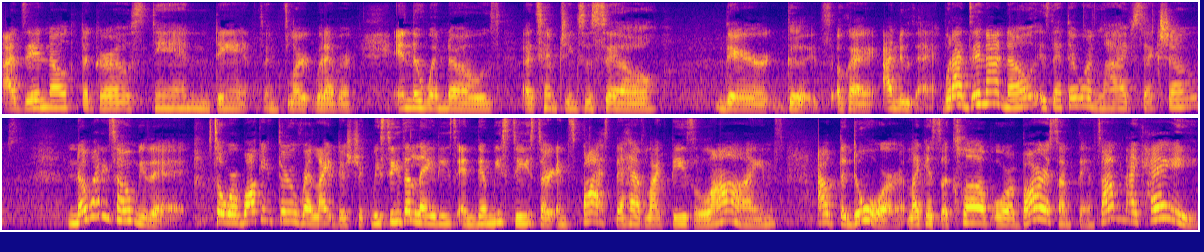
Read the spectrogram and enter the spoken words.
I did know that the girls stand, dance, and flirt, whatever, in the windows, attempting to sell their goods. Okay, I knew that. What I did not know is that there were live sex shows. Nobody told me that. So we're walking through red light district. We see the ladies and then we see certain spots that have like these lines out the door like it's a club or a bar or something. So I'm like, hey,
